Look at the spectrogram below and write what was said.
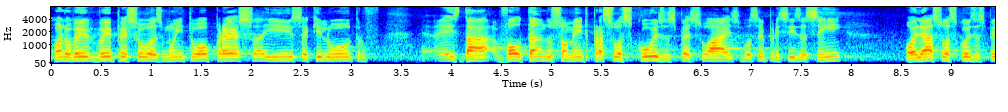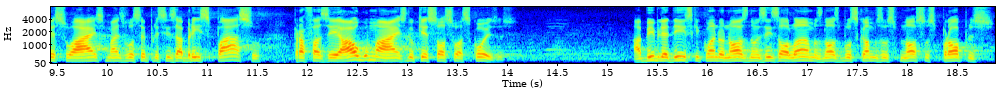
Quando vê, vê pessoas muito opressas e isso, aquilo, outro, está voltando somente para suas coisas pessoais. Você precisa sim olhar suas coisas pessoais, mas você precisa abrir espaço para fazer algo mais do que só suas coisas. A Bíblia diz que quando nós nos isolamos, nós buscamos os nossos próprios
